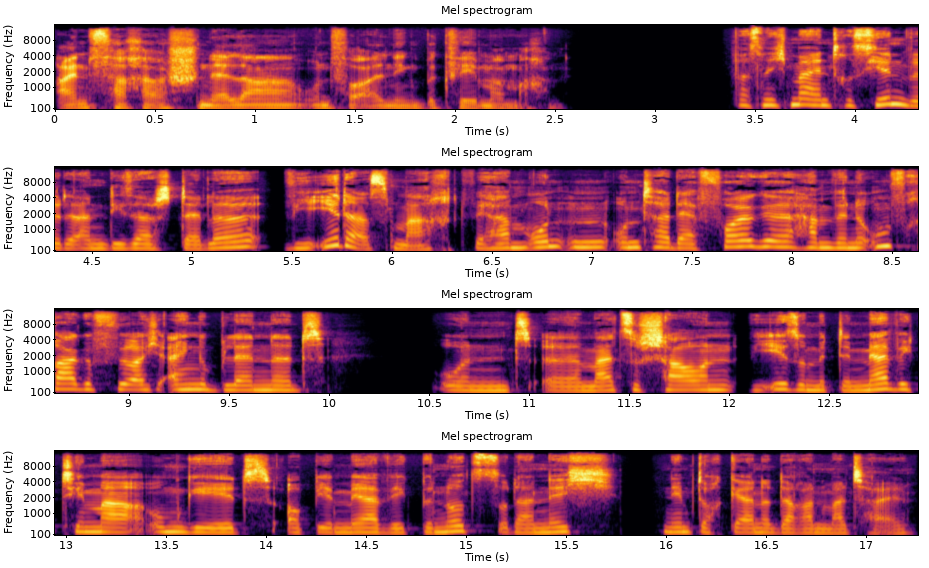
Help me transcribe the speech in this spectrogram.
einfacher, schneller und vor allen Dingen bequemer machen. Was mich mal interessieren würde an dieser Stelle, wie ihr das macht. Wir haben unten unter der Folge haben wir eine Umfrage für euch eingeblendet und äh, mal zu schauen, wie ihr so mit dem Mehrwegthema umgeht, ob ihr Mehrweg benutzt oder nicht. Nehmt doch gerne daran mal teil.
